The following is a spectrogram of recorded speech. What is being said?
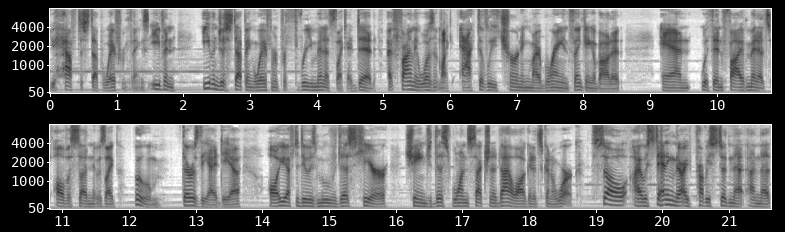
You have to step away from things. Even even just stepping away from it for three minutes like I did, I finally wasn't like actively churning my brain thinking about it. And within five minutes, all of a sudden it was like, boom, there's the idea. All you have to do is move this here, change this one section of dialogue, and it's going to work. So I was standing there. I probably stood in that on that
